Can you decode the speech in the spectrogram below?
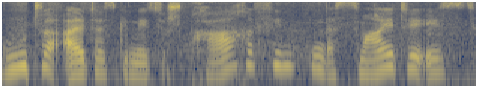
gute altersgemäße Sprache finden. Das Zweite ist,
